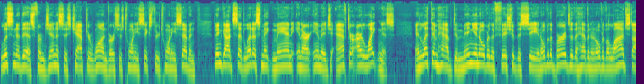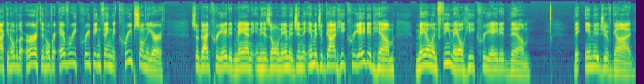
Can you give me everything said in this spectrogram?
Listen to this from Genesis chapter 1, verses 26 through 27. Then God said, Let us make man in our image, after our likeness, and let them have dominion over the fish of the sea, and over the birds of the heaven, and over the livestock, and over the earth, and over every creeping thing that creeps on the earth. So God created man in his own image. In the image of God, he created him, male and female, he created them. The image of God.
